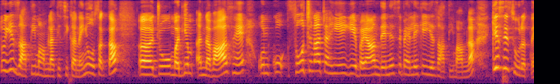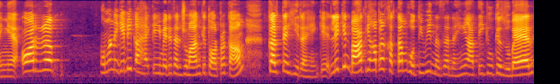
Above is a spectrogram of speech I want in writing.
तो ये ज़ाती मामला किसी का नहीं हो सकता। जो मरियम नवाज़ हैं, उनको सोचना चाहिए चाहिए ये बयान देने से पहले कि ये ज़ाती मामला किसी सूरत नहीं है। और उन्होंने ये भी कहा है कि ये मेरे तर्जुमान के तौर पर काम करते ही रहेंगे। लेकिन बात यहाँ पर ख़त्म होती हुई नज़र नहीं आती, क्योंकि ज़ुबैर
